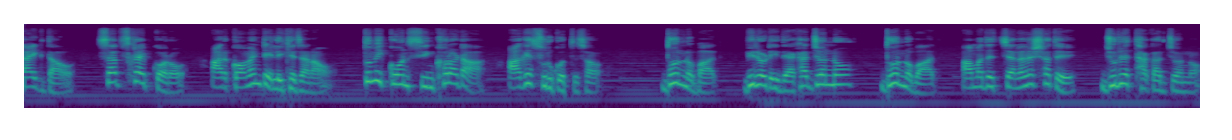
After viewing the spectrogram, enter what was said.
লাইক দাও, সাবস্ক্রাইব করো আর কমেন্টে লিখে জানাও, তুমি কোন শৃঙ্খলাটা আগে শুরু করতে চাও। ধন্যবাদ। ভিডিওটি দেখার জন্য ধন্যবাদ। আমাদের চ্যানেলের সাথে জুড়ে থাকার জন্য।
